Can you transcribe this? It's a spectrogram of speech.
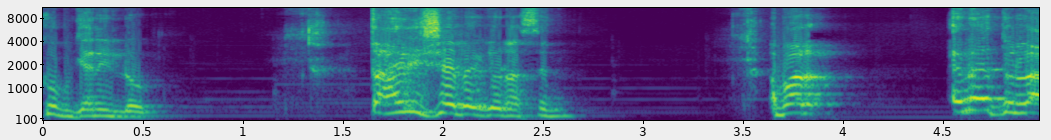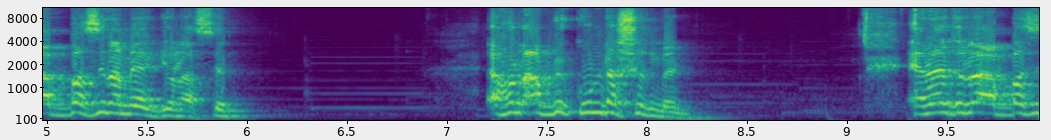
খুব জ্ঞানী লোক। তাহিরি সাহেব একজন আছেন। আবার এনায়তুল্লাহ আব্বাসী নামে একজন আছেন। এখন আপনি কোনটা শুনবেন? এনায়তুল্লাহ আব্বাসী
